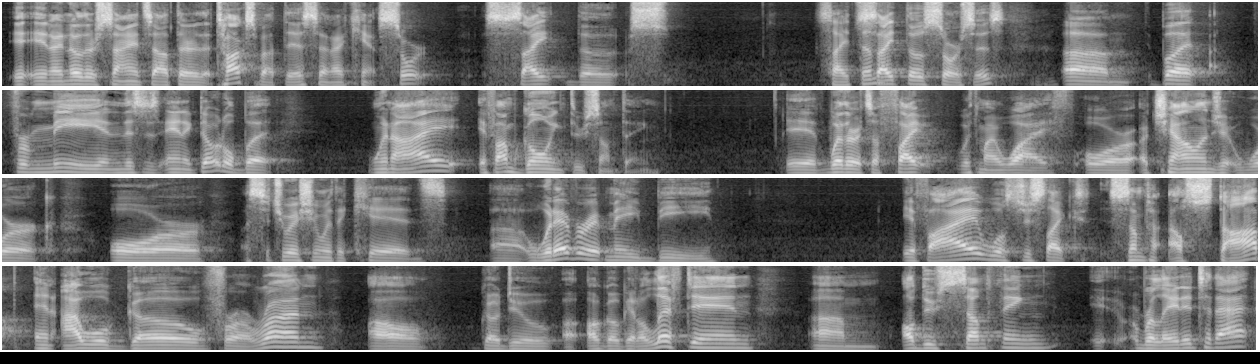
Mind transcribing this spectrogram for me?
and I know there's science out there that talks about this, and I can't sort cite the Cite them. cite those sources. Um, but for me, and this is anecdotal, but when I, if I'm going through something, if, whether it's a fight with my wife or a challenge at work or a situation with the kids, uh, whatever it may be, if I will just like sometimes I'll stop and I will go for a run. I'll go do. I'll go get a lift in. Um, I'll do something related to that,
